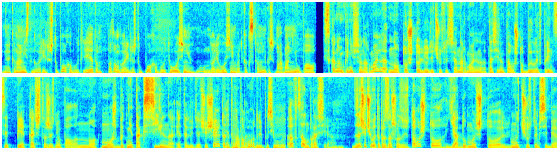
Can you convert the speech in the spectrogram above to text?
Экономисты говорили, что плохо будет летом, потом говорили, что плохо будет осенью. Ну, на дворе осень, вроде как с экономикой все нормально, не упало. С экономикой не все нормально, но то, что люди чувствуют себя нормально относительно того, что было, и в принципе качество жизни упало, но, может быть, не так сильно это люди ощущают, это, это правда. по городу или по селу? А в целом по России. Угу. За счет чего это произошло? За счет того, что я думаю, что мы чувствуем себя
